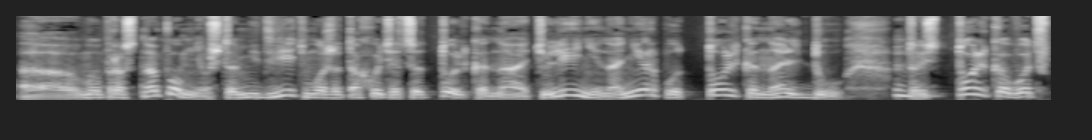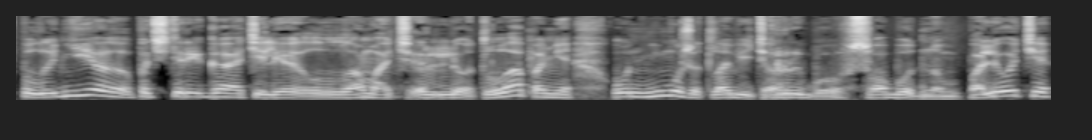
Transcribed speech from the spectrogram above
э, мы просто напомним, что медведь может охотиться только на тюлени, на нерпу, только на льду. Угу. То есть только вот в полыне подстерегать или ломать лед лапами, он не может ловить рыбу в свободном полете,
